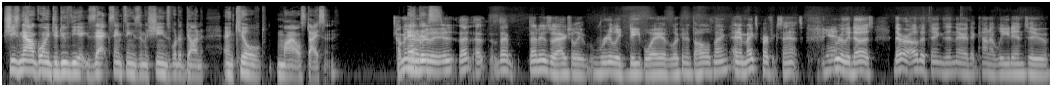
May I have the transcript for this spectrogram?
She's now going to do the exact same things the machines would have done and killed Miles Dyson. I mean, And that really is that, that that that is actually a really deep way of looking at the whole thing, and it makes perfect sense. Yeah. It really does. There are other things in there that kind of lead into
